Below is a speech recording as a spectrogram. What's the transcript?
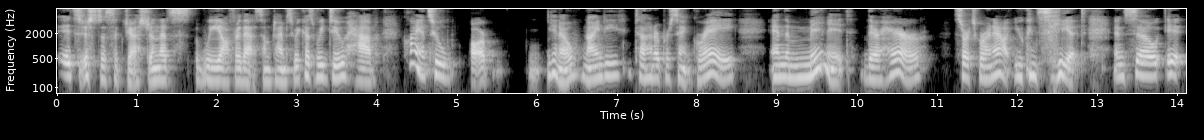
It's just a suggestion. That's, we offer that sometimes because we do have clients who are, you know, 90 to 100% gray. And the minute their hair starts growing out, you can see it. And so it,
